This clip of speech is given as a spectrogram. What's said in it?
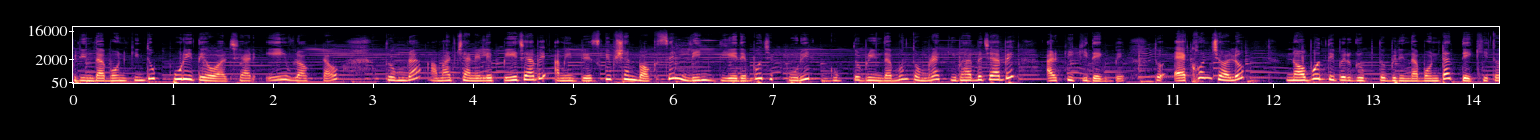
বৃন্দাবন কিন্তু পুরীতেও আছে আর এই ব্লগটাও তোমরা আমার চ্যানেলে পেয়ে যাবে। আমি ডেসক্রিপশন বক্সে লিংক দিয়ে দেবো যে পুরীর গুপ্ত বৃন্দাবন তোমরা কীভাবে যাবে আর কি কি দেখবে। তো এখন চলো নবদ্বীপের গুপ্ত বৃন্দাবনটা দেখি। তো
